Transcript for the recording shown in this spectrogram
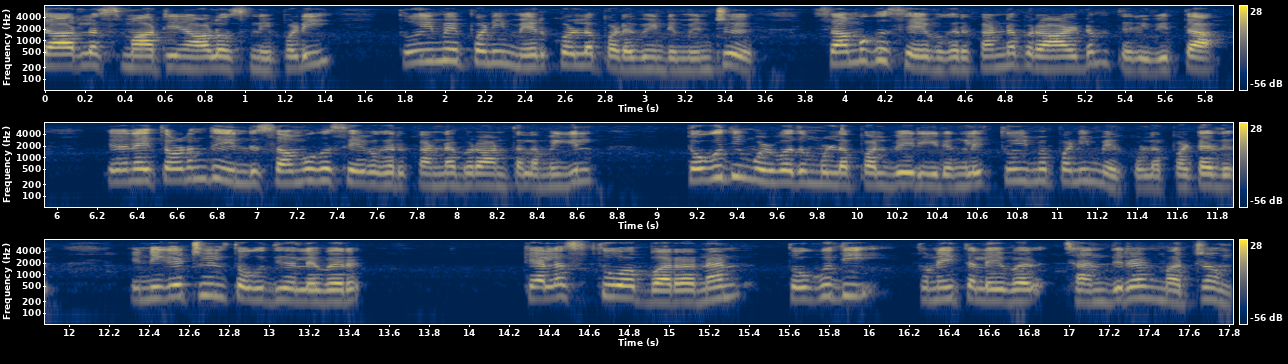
சார்லஸ் மார்ட்டின் ஆலோசனைப்படி தூய்மை பணி மேற்கொள்ளப்பட வேண்டும் என்று சமூக சேவகர் கண்ணபிரானிடம் தெரிவித்தார். இதனைத் தொடர்ந்து இன்று சமூக சேவகர் கண்ணபிரான் தலைமையில் தொகுதி முழுவதும் உள்ள பல்வேறு இடங்களில் தூய்மை பணி மேற்கொள்ளப்பட்டது. இந்நிகழ்ச்சியில் தொகுதி தலைவர் கெலஸ்துவ பரணன் தொகுதி துணைத் தலைவர் சந்திரன் மற்றும்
